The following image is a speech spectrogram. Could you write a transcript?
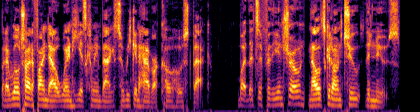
but I will try to find out when he is coming back so we can have our co host back. But that's it for the intro. Now let's get on to the news.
